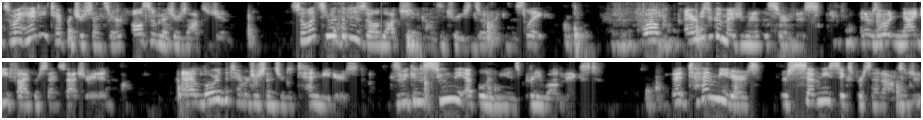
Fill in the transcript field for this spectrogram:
So my handy temperature sensor also measures oxygen. So let's see what the dissolved oxygen concentrations are like in this lake. Well, I already took a measurement at the surface, and it was about 95% saturated. And I lowered the temperature sensor to 10 meters, because we can assume the epilimnion is pretty well mixed. And at 10 meters, there's 76% oxygen.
